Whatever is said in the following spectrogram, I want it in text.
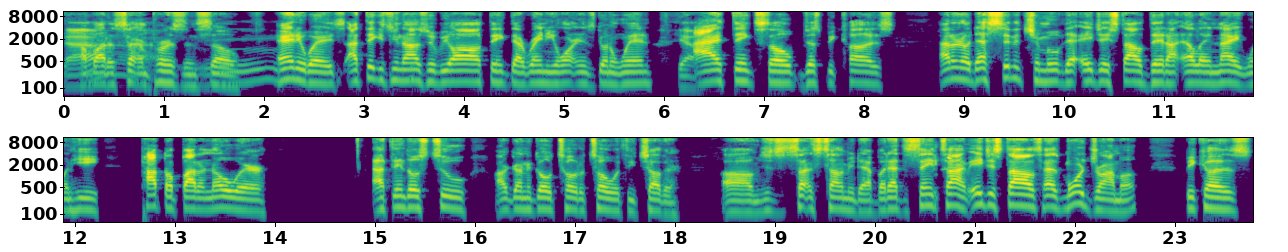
about a certain Ah, person. So, mm, anyways, I think it's unanimous. We all think that Randy Orton is going to win. yeah. I think so, just because I don't know that signature move that AJ Styles did on LA Knight when he popped up out of nowhere. I think those two are going to go toe to toe with each other. Um, just something's telling me that, but at the same time, AJ Styles has more drama because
